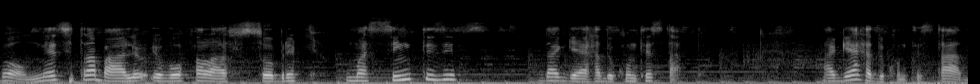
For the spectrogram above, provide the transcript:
Bom, nesse trabalho eu vou falar sobre uma síntese da Guerra do Contestado. A Guerra do Contestado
